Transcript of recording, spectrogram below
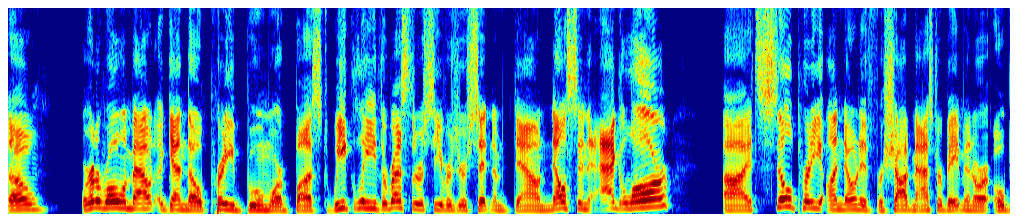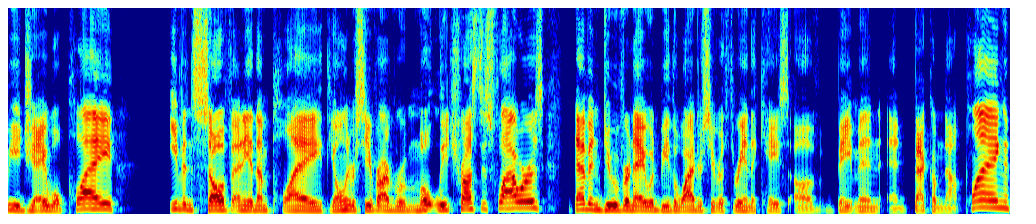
So we're going to roll him out again, though, pretty boom or bust weekly. The rest of the receivers, you're sitting them down. Nelson Agholor, uh, it's still pretty unknown if Rashod Master Bateman or OBJ will play. Even so, if any of them play, the only receiver I remotely trust is Flowers. Devin Duvernay would be the wide receiver three in the case of Bateman and Beckham not playing.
